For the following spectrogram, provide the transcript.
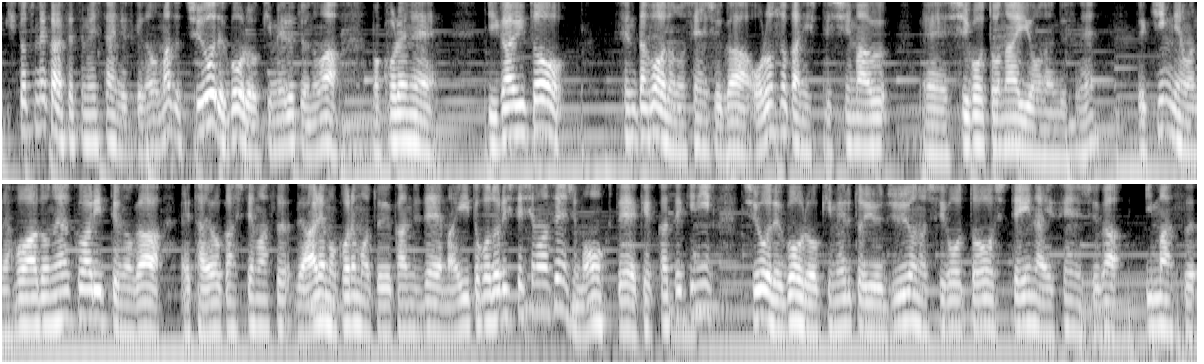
1つ目から説明したいんですけども、まず中央でゴールを決めるというのは、まあ、これね、意外とセンターフォワードの選手がおろそかにしてしまう、えー仕事内容なんですね。で近年はねフォワードの役割っていうのが、え多様化してますであれもこれもという感じで、まあ、いいとこ取りしてしまう選手も多くて結果的に中央でゴールを決めるという重要な仕事をしていない選手がいます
